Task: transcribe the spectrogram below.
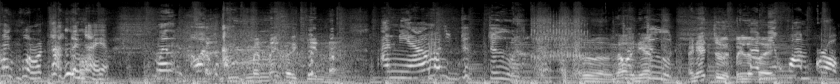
มันควรรสชาติยังไงอะ มันเอาอันมันไม่เคยกินอะ อันเนี้ยมันจืดจืด เออแล้วอันเนี้ยจืด อันเนี้ยจืดไปๆเลแต่ย มีความกรอบ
